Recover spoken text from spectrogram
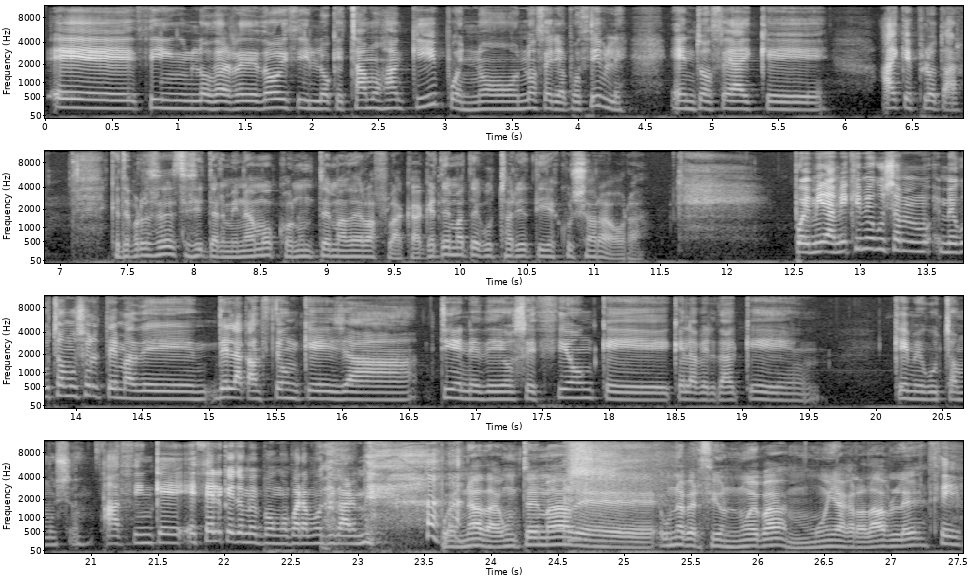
eh, sin los de alrededor y sin lo que estamos aquí, pues no, no sería posible. Entonces hay que, hay que explotar. ¿Qué te parece si terminamos con un tema de la flaca? ¿Qué tema te gustaría a ti escuchar ahora? Pues mira, a mí es que me gusta, me gusta mucho el tema de, de la canción que ella tiene de Obsesión, que, que la verdad que, que me gusta mucho. Así que es el que yo me pongo para motivarme. Pues nada, un tema de una versión nueva, muy agradable, sí.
